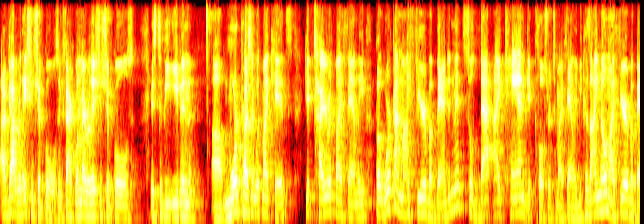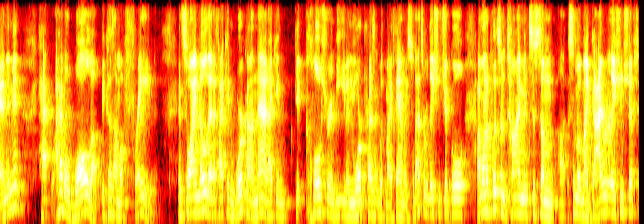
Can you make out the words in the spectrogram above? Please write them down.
I've got relationship goals. In fact, one of my relationship goals is to be even uh, more present with my kids, get tighter with my family, but work on my fear of abandonment so that I can get closer to my family because I know my fear of abandonment. Ha- I have a wall up because I'm afraid. And so I know that if I can work on that, I can get closer and be even more present with my family. So that's a relationship goal. I want to put some time into some uh, some of my guy relationships.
